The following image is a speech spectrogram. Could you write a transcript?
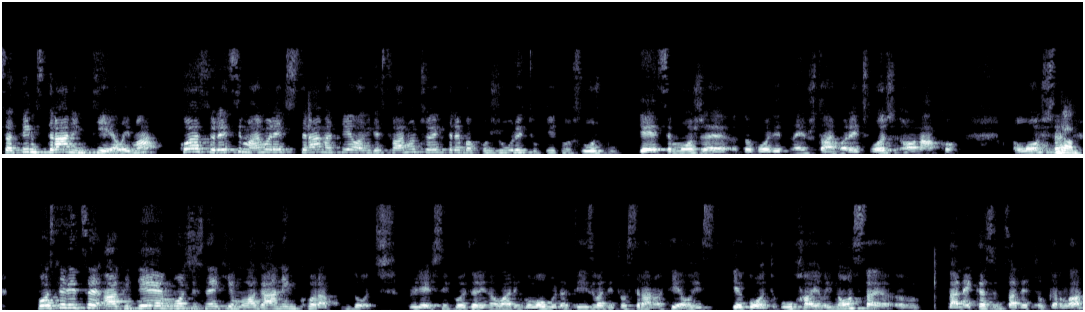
sa tim stranim tijelima koja su recimo, ajmo reći, strana tijela gdje stvarno čovjek treba požuriti u hitnu službu gdje se može dogoditi nešto, ajmo reći, loš, onako loše. Da. Posljedice, a gdje možeš s nekim laganim korakom doći liječniku otorinolaringologu da ti izvadi to strano tijelo iz gdje god, uha ili nosa, da ne kažem sad je to grla.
